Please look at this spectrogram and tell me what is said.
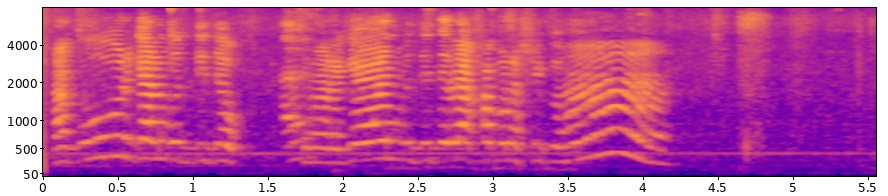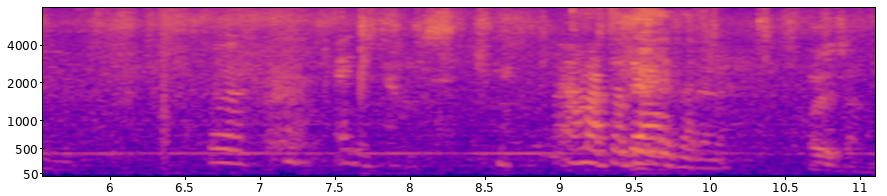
ঠাকুর জ্ঞান বুদ্ধি দেও তোমার জ্ঞান বুদ্ধি দিলে লেখাপড়া শিখো হ্যাঁ। হুম। আমার তো দেখাই পারে না হয়েছে ওই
